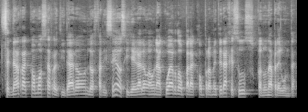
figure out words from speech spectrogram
se narra cómo se retiraron los fariseos y llegaron a un acuerdo para comprometer a Jesús con una pregunta.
